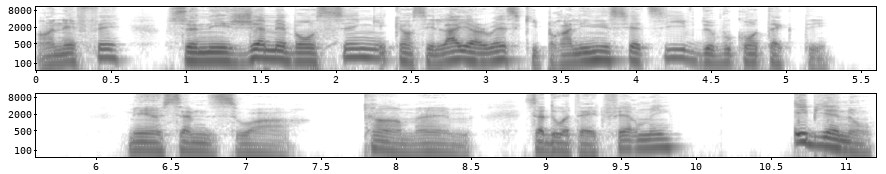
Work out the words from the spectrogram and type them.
En effet, ce n'est jamais bon signe quand c'est l'IRS qui prend l'initiative de vous contacter. Mais un samedi soir, quand même, ça doit être fermé. Eh bien non,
